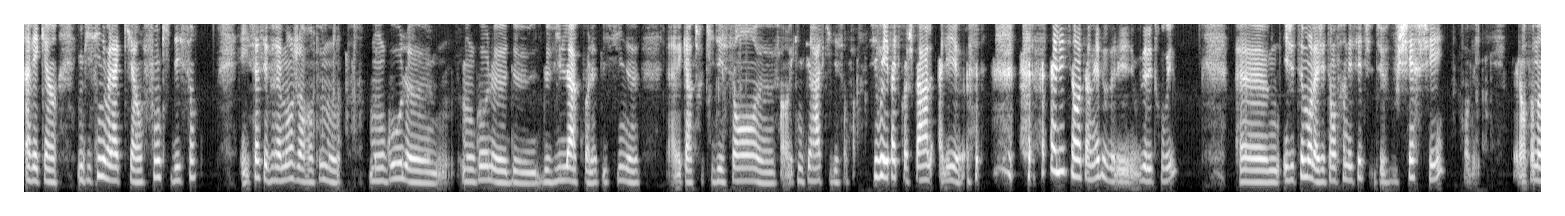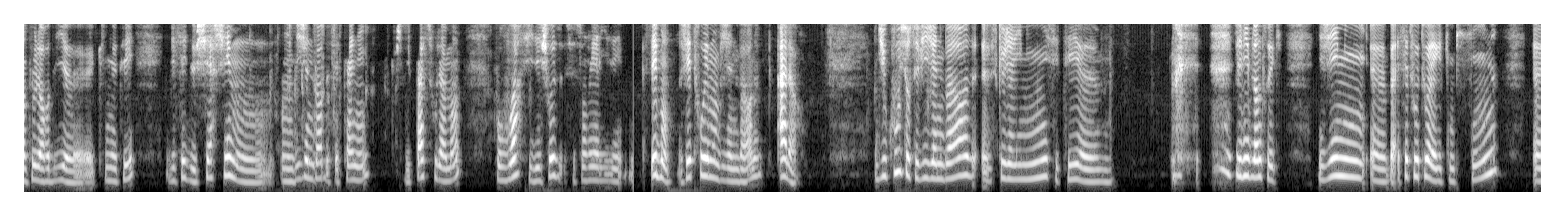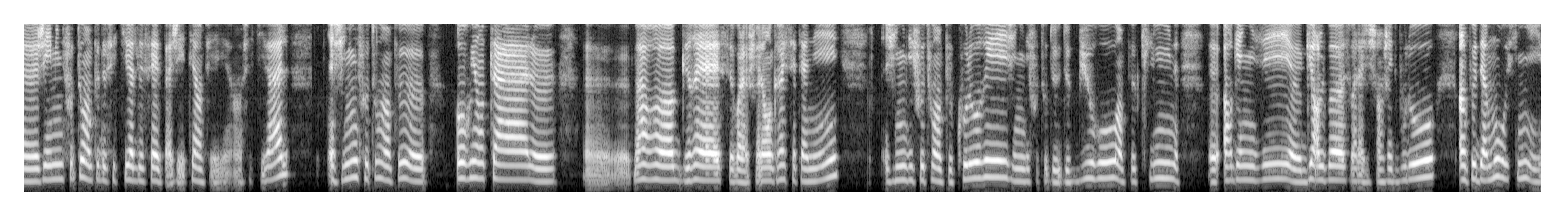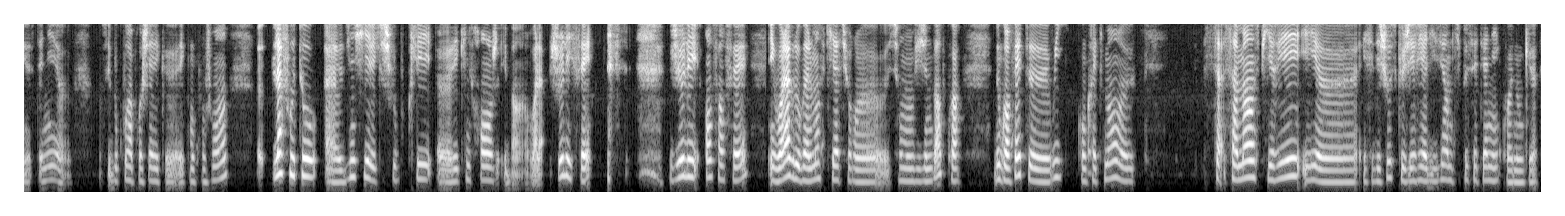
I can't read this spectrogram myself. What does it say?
avec un, une piscine voilà, qui a un fond qui descend et ça, c'est vraiment genre un peu mon, mon goal, euh, mon goal euh, de, de, villa, quoi, la piscine euh, avec un truc qui descend, enfin avec une terrasse qui descend. Si vous voyez pas de quoi je parle, allez, allez sur internet, vous allez, vous allez trouver. et justement, là, j'étais en train d'essayer de, vous chercher. Attendez, vous allez entendre un peu l'ordi clignoter. J'essaie de chercher mon, mon vision board de cette année. Je l'ai pas sous la main pour voir si des choses se sont réalisées. C'est bon, j'ai trouvé mon vision board. Alors, du coup, sur ce vision board, euh, ce que j'avais mis, c'était... Euh, j'ai mis plein de trucs. J'ai mis euh, bah, cette photo avec une piscine. j'ai mis une photo un peu de festival de fête. Bah, j'ai été un, un, festival. J'ai mis une photo un peu orientale, Maroc, Grèce. Voilà, je suis allée en Grèce cette année. J'ai mis des photos un peu colorées, j'ai mis des photos de, bureau, un peu clean, euh, euh, girl boss, voilà, j'ai changé de boulot. Un peu d'amour aussi, et euh, cette année, on s'est beaucoup rapproché avec, avec mon conjoint. la photo d'une fille avec les cheveux bouclés, avec une frange, et ben voilà, je l'ai fait. je l'ai enfin fait. Et voilà globalement ce qu'il y a sur, sur mon vision board, quoi. Donc en fait, oui, concrètement, ça, m'a inspiré euh, et, c'est des choses que j'ai réalisées un petit peu cette année, quoi. Donc, euh,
